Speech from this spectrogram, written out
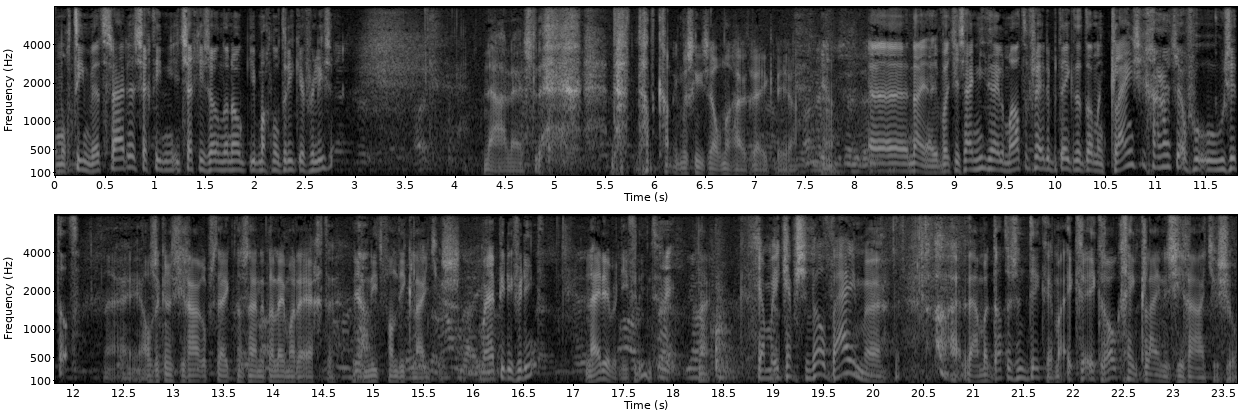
Nog tien wedstrijden. Zegt, hij, zegt je zoon dan ook, je mag nog drie keer verliezen? Nou, nee, dat, dat kan ik misschien zelf nog uitrekenen, ja. ja. Eh, nou ja, wat je zei, niet helemaal tevreden. Betekent dat dan een klein sigaartje? Of hoe, hoe zit dat? Nee, als ik een sigaar opsteek, dan zijn het alleen maar de echte. En niet van die kleintjes. Maar heb je die verdiend? Nee, die hebben we niet verdiend. Nee. Ja, maar ik heb ze wel bij me. Ah, nou, maar dat is een dikke. Maar ik, ik rook geen kleine sigaartjes, joh.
